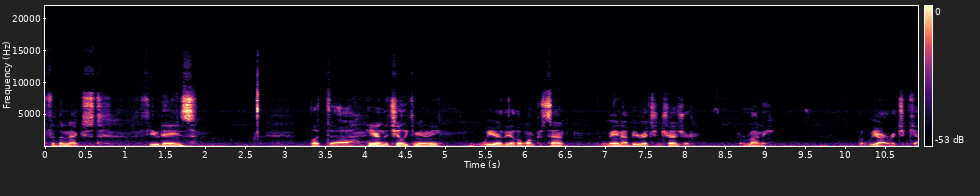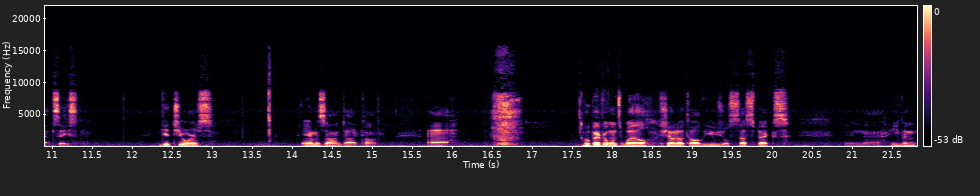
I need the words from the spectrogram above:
for the next few days. But uh, here in the chili community, we are the other 1%. We may not be rich in treasure or money, but we are rich in capsaicin. Get yours, Amazon.com. Uh, hope everyone's well. Shout out to all the usual suspects. And uh, even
